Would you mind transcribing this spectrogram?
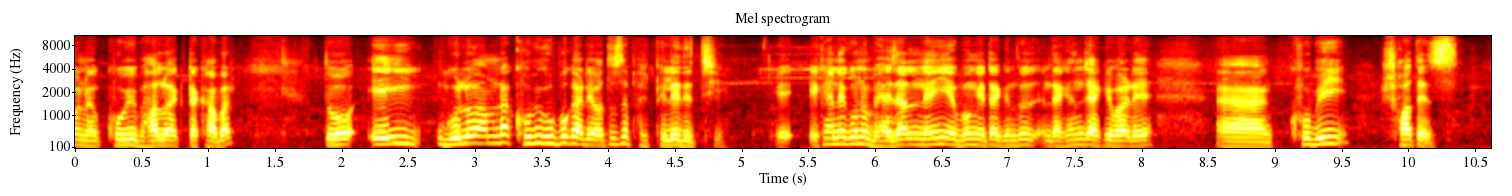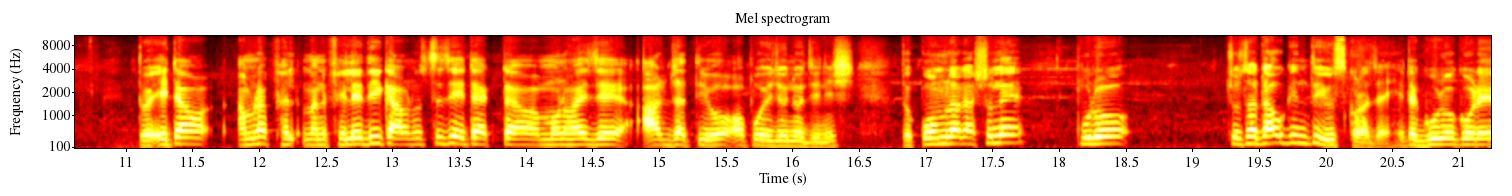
মানে খুবই ভালো একটা খাবার। তো এইগুলো আমরা খুবই উপকারী, অথচ ফেলে দিচ্ছি। এখানে কোনো ভেজাল নেই এবং এটা কিন্তু দেখেন যে একেবারে খুবই সতেজ। তো এটা আমরা মানে ফেলে দিই কারণ হচ্ছে যে এটা একটা মনে হয় যে আর জাতীয় অপ্রয়োজনীয় জিনিস। তো কমলার আসলে পুরো চোচাটাও কিন্তু ইউজ করা যায়। এটা গুঁড়ো করে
